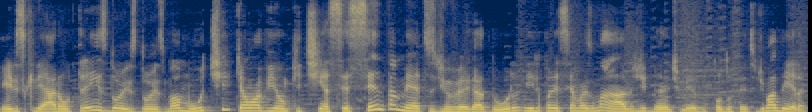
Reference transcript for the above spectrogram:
Eles criaram o 322 Mamute, que é um avião que tinha 60 metros de envergadura e ele parecia mais uma asa gigante mesmo, todo feito de madeira.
